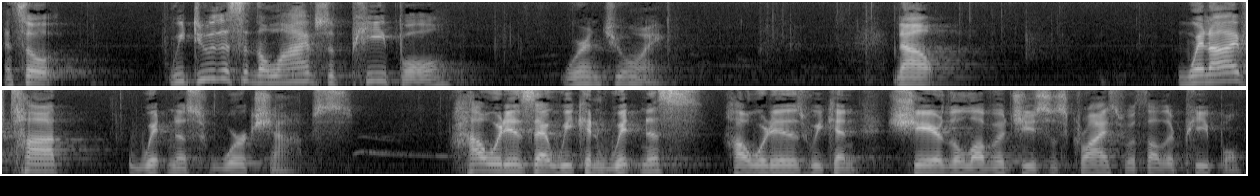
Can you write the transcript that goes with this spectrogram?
And so we do this in the lives of people we're enjoying. Now, when I've taught witness workshops, how it is that we can witness, how it is we can share the love of Jesus Christ with other people,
